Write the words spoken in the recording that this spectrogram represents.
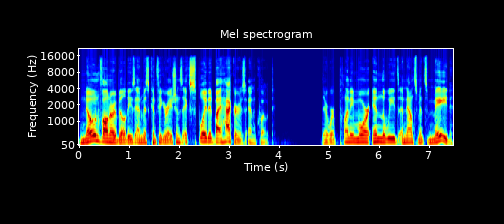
known vulnerabilities and misconfigurations exploited by hackers, end quote. There were plenty more in the weeds announcements made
